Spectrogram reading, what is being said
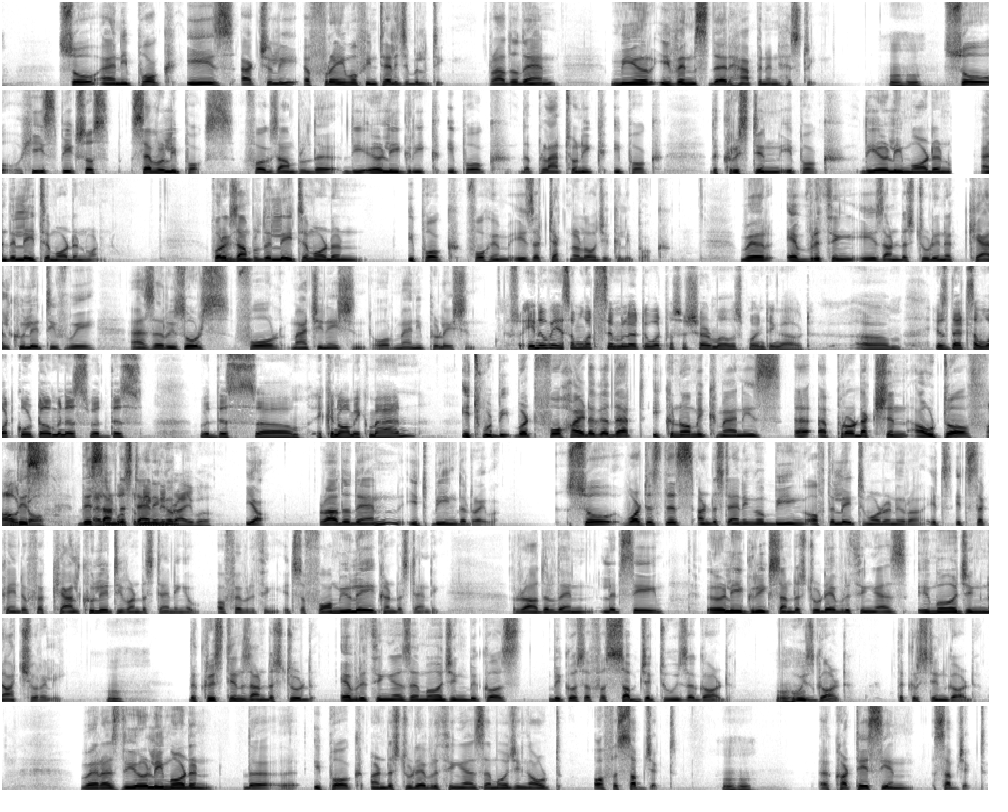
So an epoch is actually a frame of intelligibility rather than mere events that happen in history mm-hmm. so he speaks of several epochs. For example, the, the early Greek epoch, the Platonic epoch, the Christian epoch, the early modern, and the later modern one. For example, the later modern epoch for him is a technological epoch, where everything is understood in a calculative way as a resource for machination or manipulation. So, in a way, somewhat similar to what Professor Sharma was pointing out. Um, is that somewhat coterminous with this, with this um, economic man? It would be, but for Heidegger, that economic man is a, a production out of Out this of this as opposed to being understanding the of driver. yeah, rather than it being the driver. So, what is this understanding of being of the late modern era? It's it's a kind of a calculative understanding of, of everything. It's a formulaic understanding, rather than let's say early Greeks understood everything as emerging naturally. Hmm. The Christians understood everything as emerging because because of a subject who is a god, who hmm. is God, the Christian God. Whereas the early modern, the uh, epoch, understood everything as emerging out of a subject, hmm. a Cartesian subject.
